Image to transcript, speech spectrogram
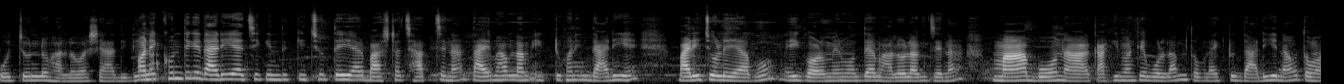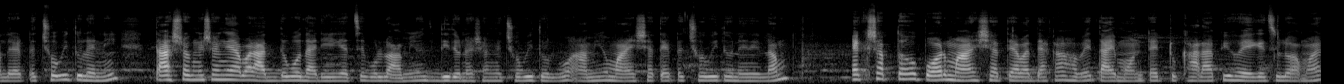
প্রচণ্ড ভালোবাসে আদিদেব অনেকক্ষণ থেকে দাঁড়িয়ে আছি, কিন্তু কিছুতেই আর বাসটা ছাড়ছে না। তাই ভাবলাম একটুখানি দাঁড়িয়ে বাড়ি চলে যাব। এই গরমের মধ্যে আর ভালো লাগছে না। মা, বোন আর কাকিমাকে বললাম, তোমরা একটু দাঁড়িয়ে নাও, তোমাদের একটা ছবি তুলে নিই। তার সঙ্গে সঙ্গে আবার আদিদেবও দাঁড়িয়ে গেছে, বলল, আমিও দিদনের সঙ্গে ছবি তুলবো। আমিও মায়ের সাথে একটা ছবি তুলে নিলাম। এক সপ্তাহ পর মায়ের সাথে আবার দেখা হবে, তাই মনটা একটু খারাপই হয়ে গেছিল আমার।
